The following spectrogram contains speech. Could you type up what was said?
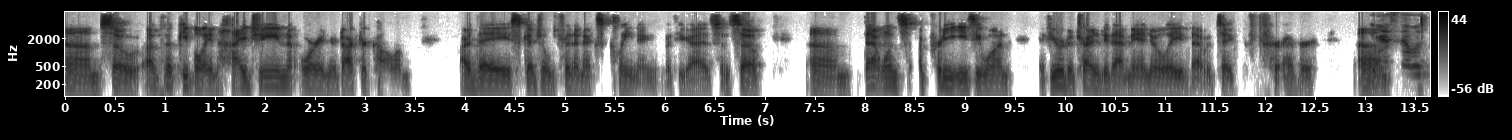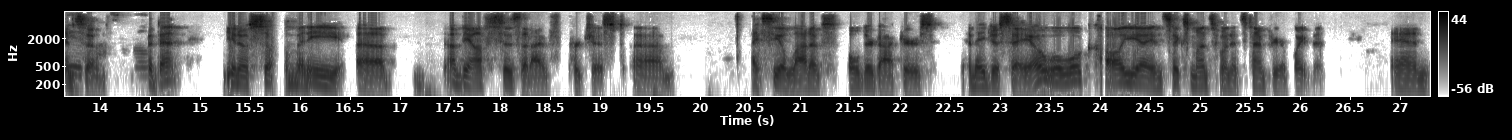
um, so, of the people in hygiene or in your doctor column, are they scheduled for the next cleaning with you guys? And so, um, that one's a pretty easy one. If you were to try to do that manually, that would take forever. Um, yes, that would and so, impossible. But that, you know, so many uh, of the offices that I've purchased, um, I see a lot of older doctors, and they just say, "Oh, well, we'll call you in six months when it's time for your appointment." And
